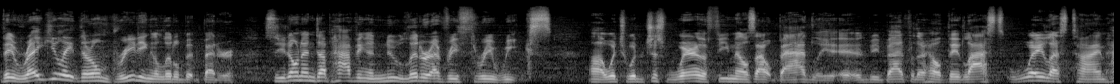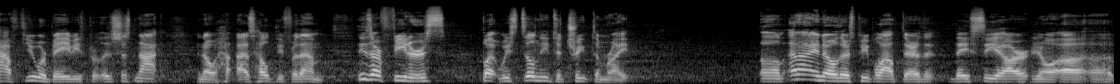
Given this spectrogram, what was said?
they regulate their own breeding a little bit better. So you don't end up having a new litter every three weeks, uh, which would just wear the females out badly. It would be bad for their health. They'd last way less time, have fewer babies. It's just not, you know, as healthy for them. These are feeders, but we still need to treat them right. Um, and I know there's people out there that they see our, you know, uh, uh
